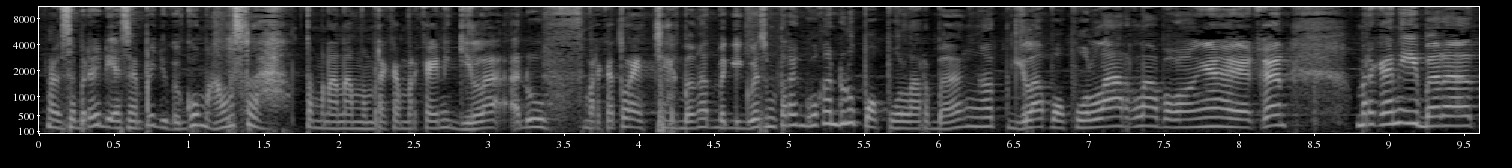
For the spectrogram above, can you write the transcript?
Nah, sebenarnya di SMP juga gue males lah temenan sama mereka mereka ini gila. Aduh mereka tuh receh banget bagi gue sementara gue kan dulu populer banget gila populer lah pokoknya ya kan. Mereka ini ibarat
